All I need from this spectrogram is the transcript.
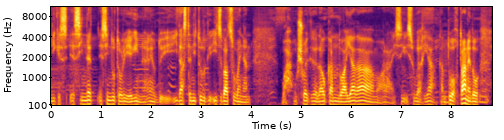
nik ez, ezin dut hori egin, eh? idazten ditut hitz batzu baina ba, usuek daukan doaia da, ara, iz, izugarria, kantu hortan, edo mm.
